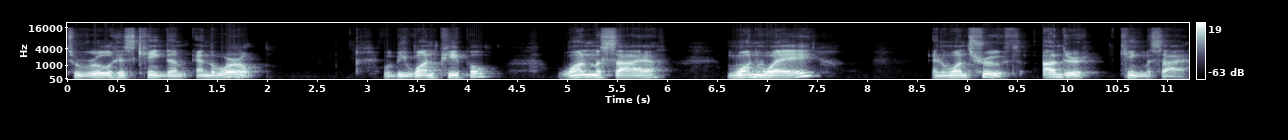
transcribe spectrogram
to rule his kingdom and the world. It will be one people, one Messiah, one way, and one truth under King Messiah.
